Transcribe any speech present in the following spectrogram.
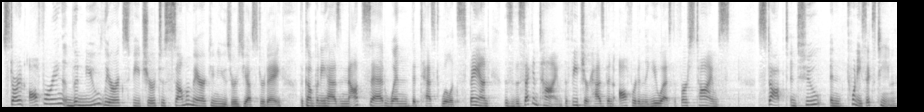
started offering the new lyrics feature to some American users yesterday. The company has not said when the test will expand. This is the second time the feature has been offered in the U.S. The first time stopped in, two, in 2016.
